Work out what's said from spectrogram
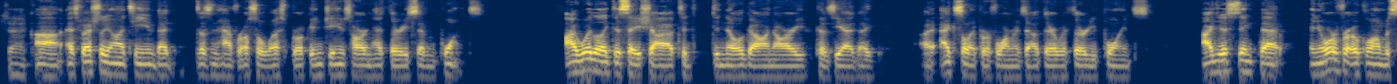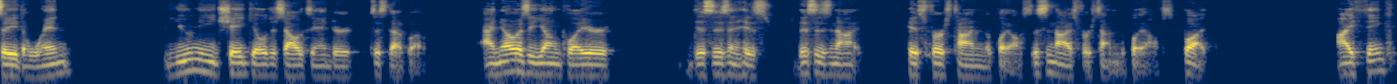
Exactly. Uh, especially on a team that doesn't have Russell Westbrook and James Harden had 37 points. I would like to say shout out to Danilo Gallinari because he had like an excellent performance out there with 30 points. I just think that in order for Oklahoma City to win, you need Shai Gilgeous-Alexander to step up. I know as a young player, this isn't his. This is not his first time in the playoffs. This is not his first time in the playoffs. But I think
